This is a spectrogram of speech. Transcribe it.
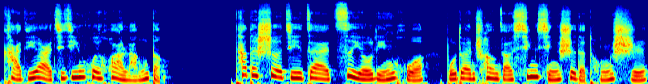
卡迪尔基金会画廊等，他的设计在自由灵活、不断创造新形式的同时，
